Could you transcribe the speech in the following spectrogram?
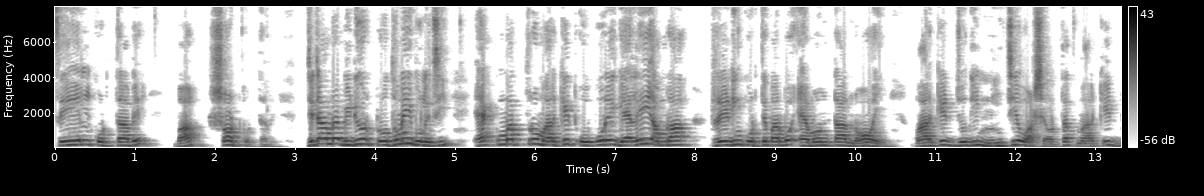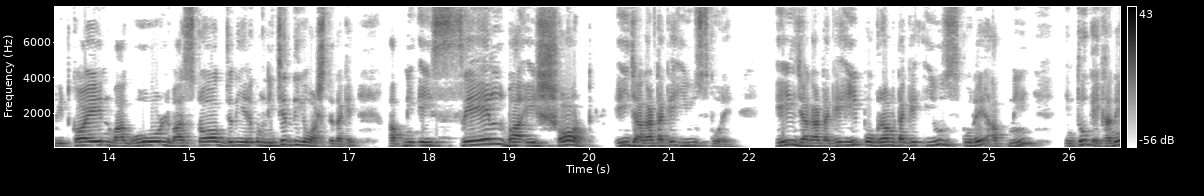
সেল করতে হবে বা শর্ট করতে হবে। যেটা আমরা ভিডিওর প্রথমেই বলেছি, একমাত্র মার্কেট ওপরে গেলেই আমরা ট্রেডিং করতে পারব এমনটা নয়। মার্কেট যদি নিচেও আসে, অর্থাৎ মার্কেট, বিটকয়েন বা গোল্ড বা স্টক যদি এরকম নিচের দিকেও আসতে থাকে, আপনি এই সেল বা এই শর্ট এই জায়গাটাকে ইউজ করে, এই জায়গাটাকে, এই প্রোগ্রামটাকে ইউজ করে আপনি কিন্তু এখানে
